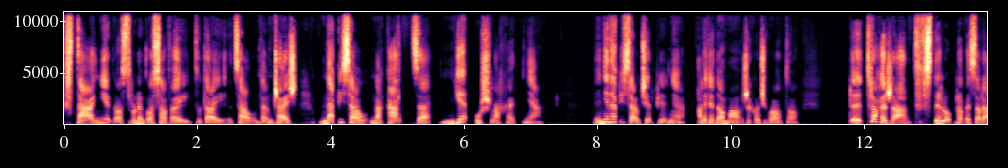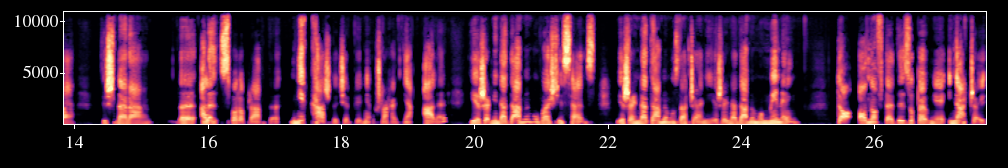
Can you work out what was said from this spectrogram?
krtań, jego struny głosowej, tutaj całą tę część, napisał na kartce nie uszlachetnia. Nie napisał cierpienia, ale wiadomo, że chodziło o to. E, trochę żart w stylu profesora Tischnera, e, ale sporo prawdy. Nie każde cierpienie uszlachetnia, ale jeżeli nadamy mu właśnie sens, jeżeli nadamy mu znaczenie, jeżeli nadamy mu meaning, to ono wtedy zupełnie inaczej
